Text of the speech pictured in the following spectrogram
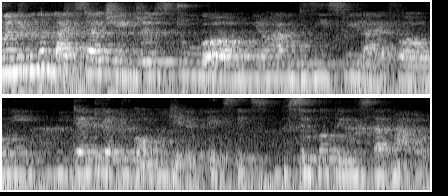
when we think of lifestyle changes to um, you know have a disease-free life, uh, we we tend to get too complicated. It's it's the simple things that matter.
